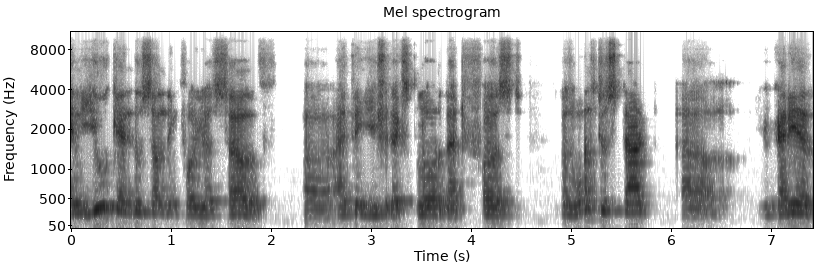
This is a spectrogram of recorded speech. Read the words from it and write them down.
when you can do something for yourself, uh, I think you should explore that first. Because once you start uh, your career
